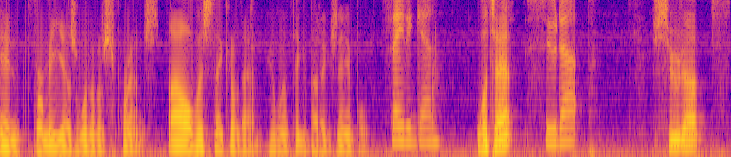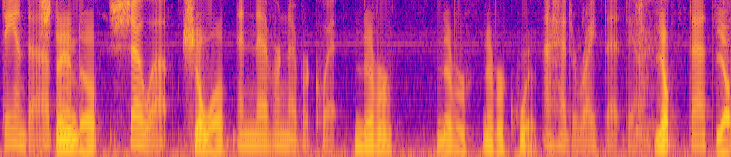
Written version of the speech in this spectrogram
and for me as one of his friends. I always think of that when I think about example. Say it again. What's that? S- suit up, Suit up, stand up, stand up, show up, show up, and never, never quit. never, never, never quit. I had to write that down. Yep. That's Yep.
